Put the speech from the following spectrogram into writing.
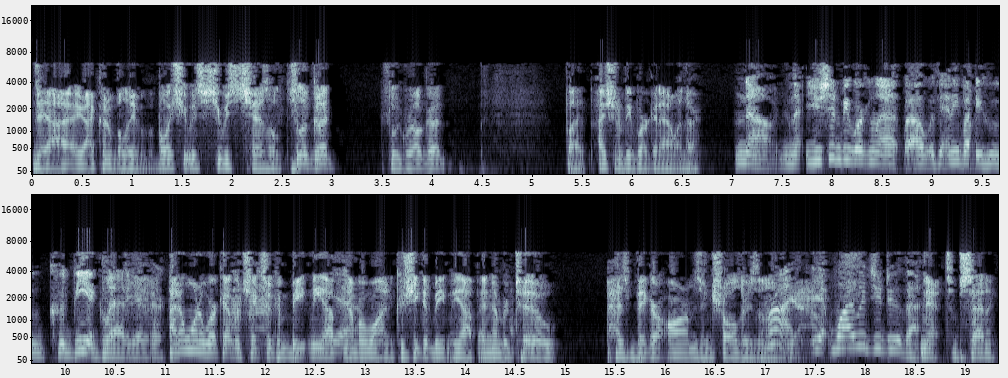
Yeah, I, I couldn't believe it. But boy, she was she was chiseled. She looked good. She looked real good. But I shouldn't be working out with her. No, no, you shouldn't be working out with anybody who could be a gladiator. I don't want to work out with chicks who can beat me up, yeah. number one, because she could beat me up. And number two, has bigger arms and shoulders than right. I Right. Yeah. Why would you do that? Yeah, it's upsetting.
